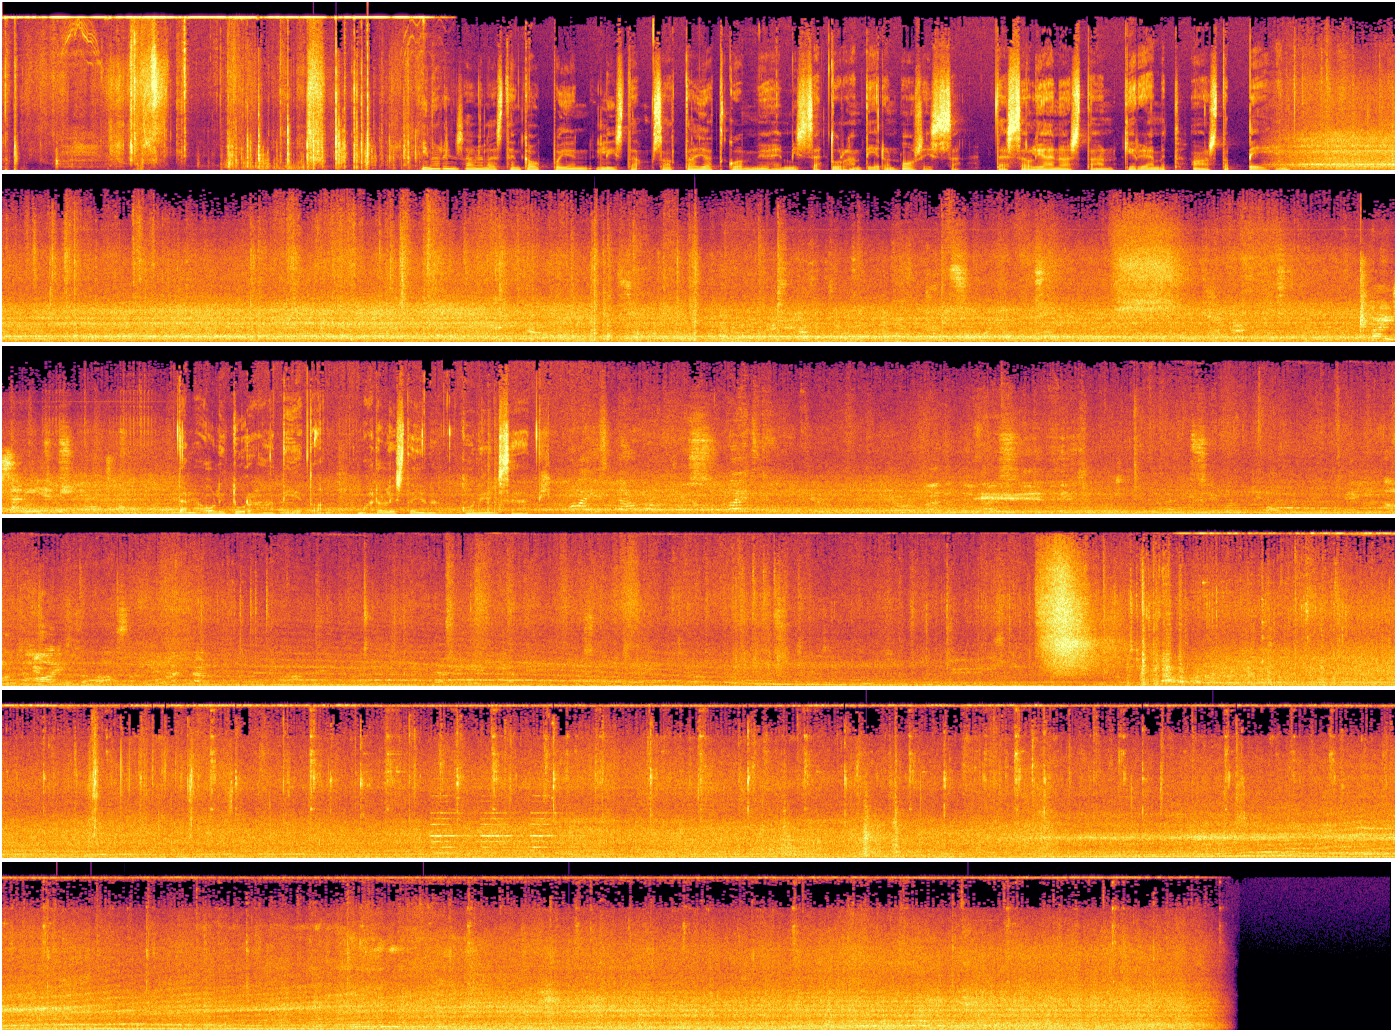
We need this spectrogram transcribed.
Inarin saamelaisten kauppojen lista saattaa jatkua myöhemmissä turhan tiedon osissa. Tässä oli ainoastaan kirjaimet Aasta p Tämä oli turhaa tietoa. Mahdollistajana koneen sääti.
